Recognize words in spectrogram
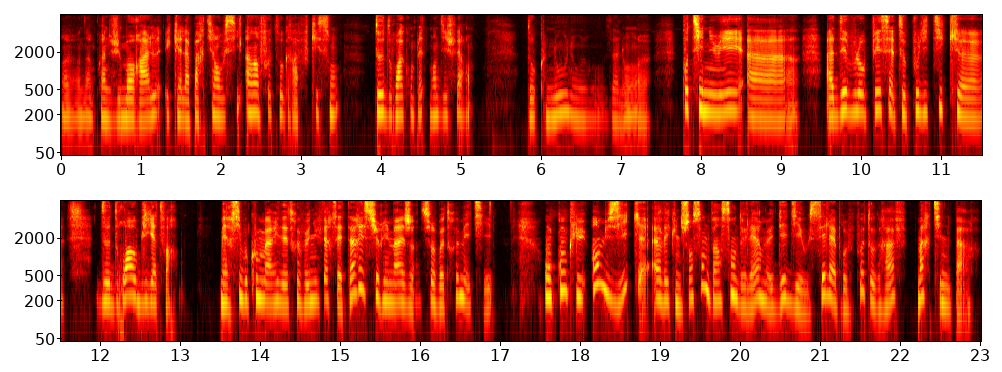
d'un point de vue moral et qu'elle appartient aussi à un photographe, qui sont deux droits complètement différents. Donc nous, nous allons continuer à, à développer cette politique de droit obligatoire. Merci beaucoup Marie d'être venue faire cet arrêt sur image sur votre métier. On conclut en musique avec une chanson de Vincent Delerme dédiée au célèbre photographe Martin Parr.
